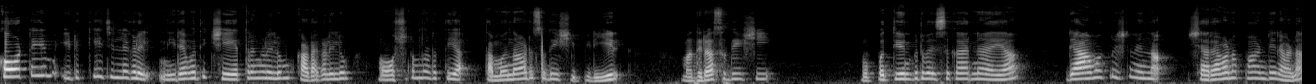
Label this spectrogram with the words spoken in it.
കോട്ടയം ഇടുക്കി ജില്ലകളിൽ നിരവധി ക്ഷേത്രങ്ങളിലും കടകളിലും മോഷണം നടത്തിയ തമിഴ്നാട് സ്വദേശി പിടിയിൽ. മധുര സ്വദേശി മുപ്പത്തിയൊൻപത് വയസ്സുകാരനായ രാമകൃഷ്ണൻ എന്ന ശരവണ പാണ്ഡ്യനാണ്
